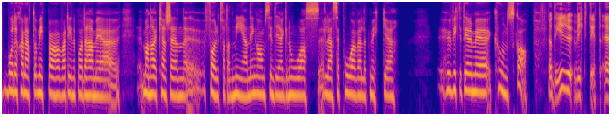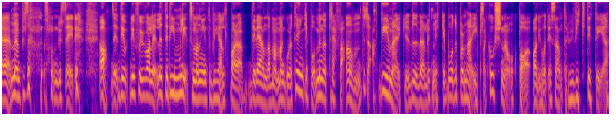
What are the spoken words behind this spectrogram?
både Jeanette och Mippa har varit inne på, det här med eh, man har kanske en eh, förutfattad mening om sin diagnos, läser på väldigt mycket. Hur viktigt är det med kunskap? Ja, det är ju viktigt, eh, men precis som du säger, det, ja, det, det, får ju vara lite rimligt så man inte blir helt bara, det är det enda man, man går och tänker på, men att träffa andra, det märker vi väldigt mycket, både på de här IPSA-kurserna och på ADHD-center, hur viktigt det är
